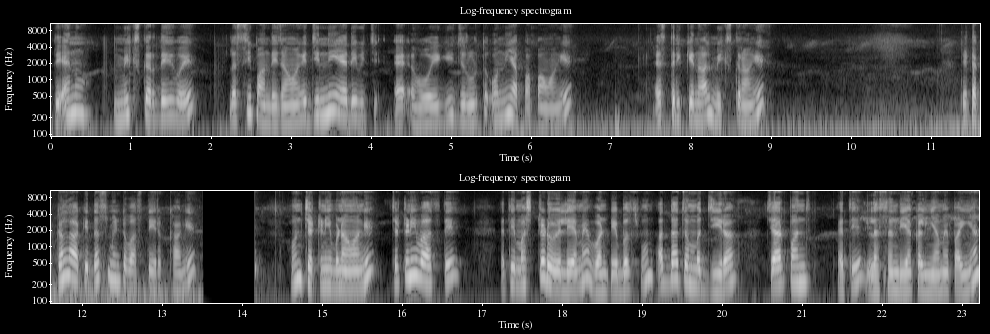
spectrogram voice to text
ਅਤੇ ਇਹਨੂੰ ਮਿਕਸ ਕਰਦੇ ਹੋਏ ਲੱਸੀ ਪਾਉਂਦੇ ਜਾਵਾਂਗੇ, ਜਿੰਨੀ ਇਹਦੇ ਵਿੱਚ ਐ- ਹੋਏਗੀ ਜ਼ਰੂਰਤ ਉਨੀ ਆਪਾਂ ਪਾਵਾਂਗੇ। ਇਸ ਤਰੀਕੇ ਨਾਲ ਮਿਕਸ ਕਰਾਂਗੇ। ਤੇ ਢੱਕਣ ਲਾ ਕੇ 10 ਮਿੰਟ ਵਾਸਤੇ ਰੱਖਾਂਗੇ। ਹੁਣ ਚਟਣੀ ਬਣਾਵਾਂਗੇ। ਚਟਣੀ ਵਾਸਤੇ ਇੱਥੇ ਮਸਟਰਡ ਆਇਲ ਲਿਆ ਮੈਂ 1 ਟੇਬਲਸਪੂਨ ਅੱਧਾ ਚਮਚ ਜੀਰਾ 4-5 ਇੱਥੇ ਲਸਣ ਦੀਆਂ ਕਲੀਆਂ ਮੈਂ ਪਾਈਆਂ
